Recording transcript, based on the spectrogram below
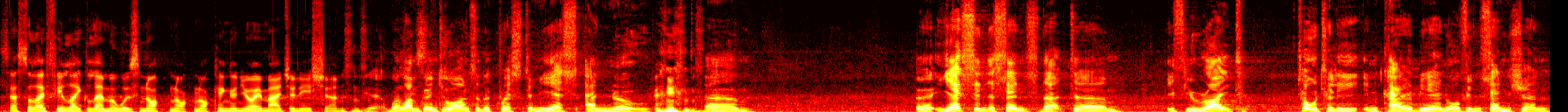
Cecil, I feel like Lemer was knock, knock, knocking in your imagination. yeah, well, I'm going to answer the question yes and no. um, uh, yes, in the sense that um, if you write totally in Caribbean or Vincentian,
